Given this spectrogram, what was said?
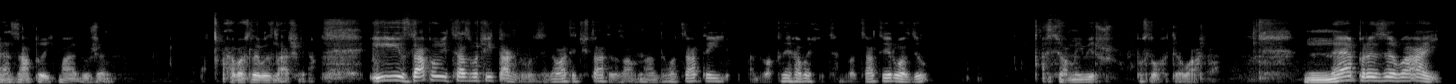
е, заповідь має дуже важливе значення. І заповідь ця звучить так, друзі. Давайте читати з вами 20-й, два книга вихід, 20-й розділ, сьомий вірш. Послухайте уважно. Не призивай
